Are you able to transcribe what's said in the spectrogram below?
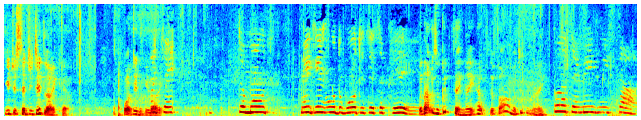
You just said you did like it. What didn't you like? the mold making all the water disappear. But that was a good thing. They helped the farmer, didn't they? But they made me sad.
